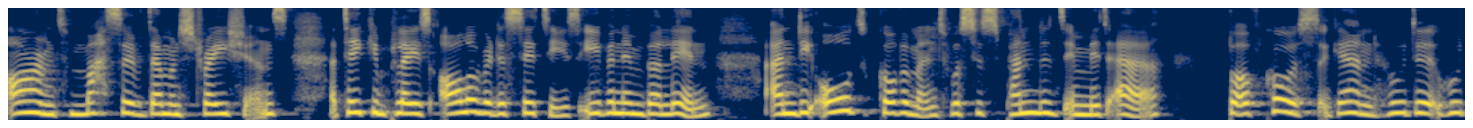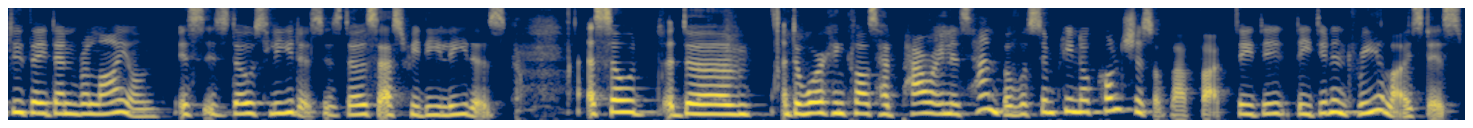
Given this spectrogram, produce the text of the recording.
armed massive demonstrations uh, taking place all over the cities even in berlin and the old government was suspended in midair but of course, again, who do, who do they then rely on? Is, is those leaders, is those SPD leaders. Uh, so the, the working class had power in its hand, but was simply not conscious of that fact. They, did, they didn't realize this.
